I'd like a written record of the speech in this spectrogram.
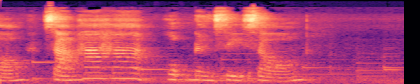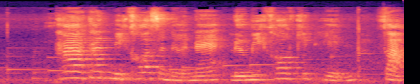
02 355 6142 ถ้าท่านมีข้อเสนอแนะ หรือมีข้อคิดเห็น ฝาก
